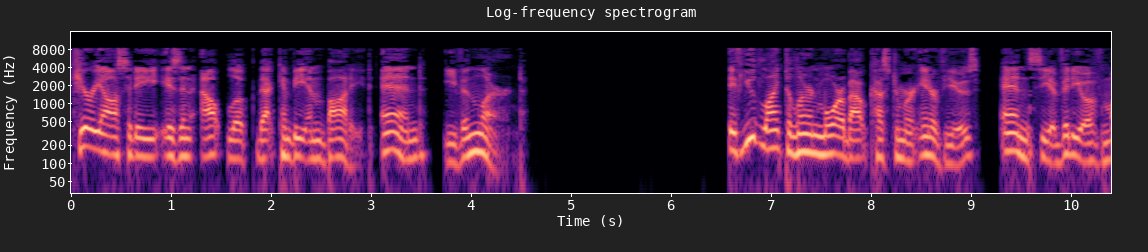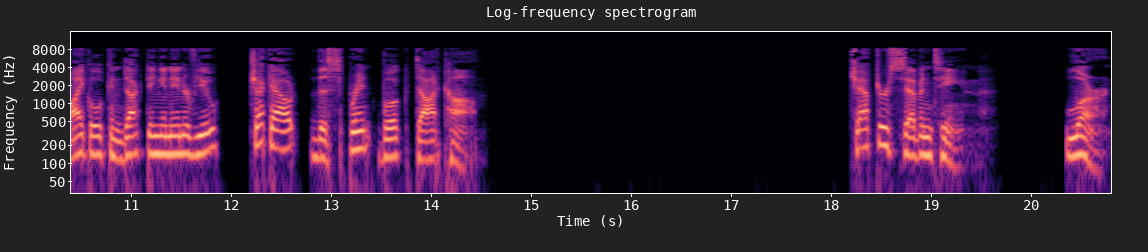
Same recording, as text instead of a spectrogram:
Curiosity is an outlook that can be embodied and even learned. If you'd like to learn more about customer interviews, and see a video of Michael conducting an interview, check out thesprintbook.com. Chapter 17 Learn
